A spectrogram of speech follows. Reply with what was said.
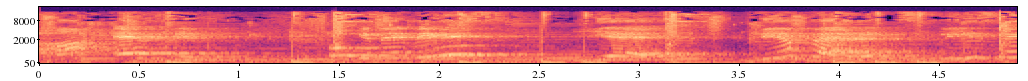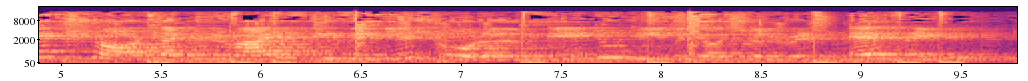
mama every. Okay, babies? Yes. Dear parents, please make sure that you revise these English orals A to D with your children every day.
